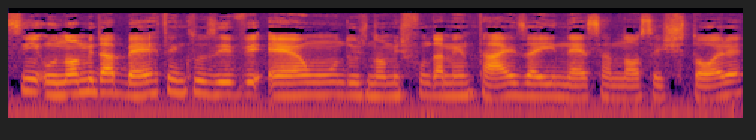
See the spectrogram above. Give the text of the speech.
Sim, o nome da Berta, inclusive, é um dos nomes fundamentais aí nessa nossa história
